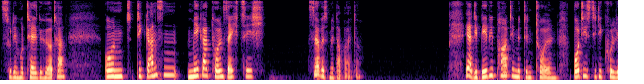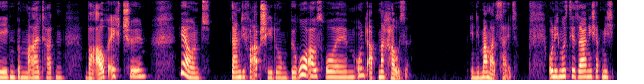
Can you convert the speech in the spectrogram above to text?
zu dem Hotel gehört hat. Und die ganzen mega tollen 60 Service-Mitarbeiter. Ja, die Babyparty mit den tollen Bodies, die die Kollegen bemalt hatten, war auch echt schön. Ja, und dann die Verabschiedung, Büro ausräumen und ab nach Hause. In die Mama-Zeit. Und ich muss dir sagen, ich habe mich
